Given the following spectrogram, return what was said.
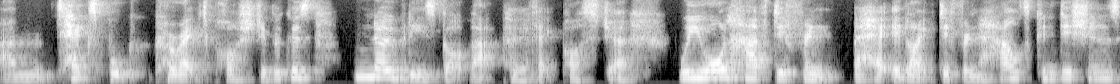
um, textbook correct posture because nobody's got that perfect posture. We all have different like different health conditions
